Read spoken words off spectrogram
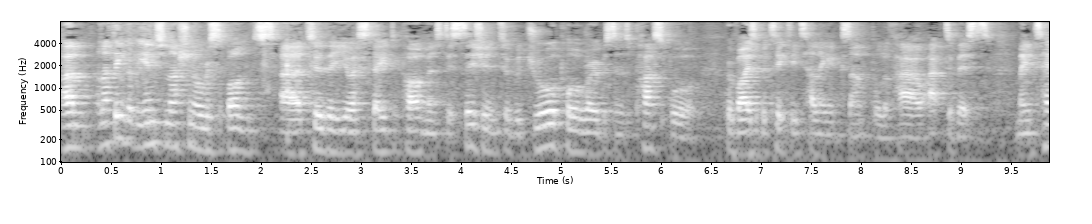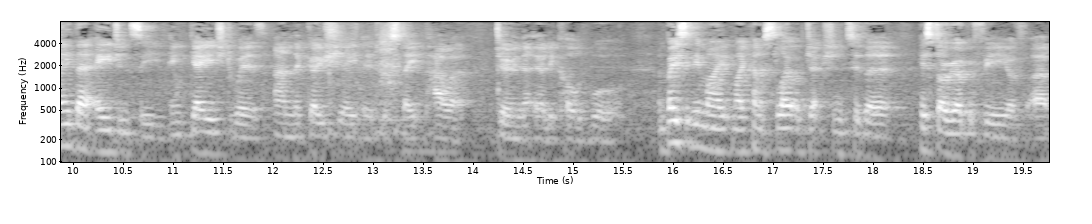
Um, and I think that the international response uh, to the US State Department's decision to withdraw Paul Robeson's passport provides a particularly telling example of how activists maintained their agency, engaged with, and negotiated with state power during the early Cold War. And basically, my, my kind of slight objection to the historiography of uh,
